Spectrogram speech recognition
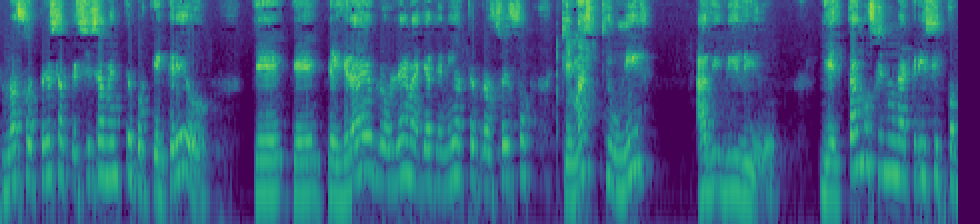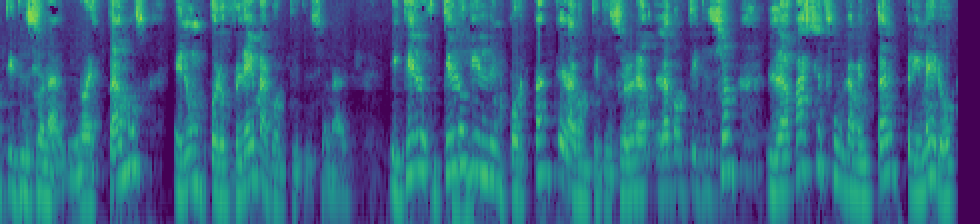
no es sorpresa precisamente porque creo que, que, que, el grave problema que ha tenido este proceso, que más que unir, ha dividido. Y estamos en una crisis constitucional, no estamos en un problema constitucional. ¿Y qué, qué es lo que es lo importante de la Constitución? La, la, Constitución, la base fundamental, primero,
